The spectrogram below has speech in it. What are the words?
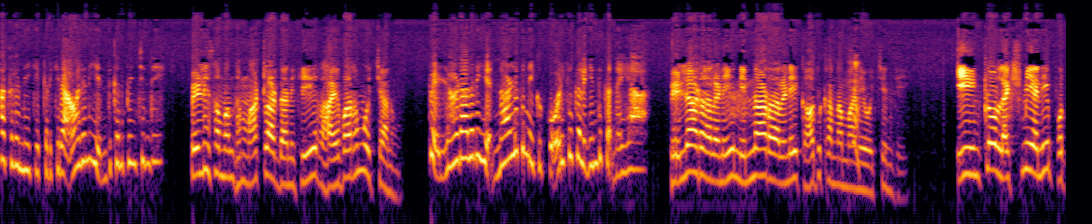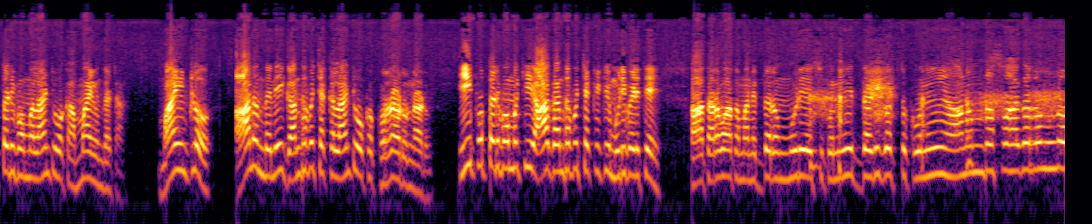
అసలు నీకిక్కడికి రావాలని ఎందుకు అనిపించింది పెళ్ళి సంబంధం మాట్లాడడానికి రాయబారం వచ్చాను. పెళ్ళాడాలని ఎన్నాళ్ళకు నీకు కోరిక కలిగింది కన్నయ్యా? పెళ్ళాడాలని నిన్నాడాలని కాదు కన్నమ్మ అని వచ్చింది. ఈ ఇంట్లో లక్ష్మి అని పుత్తడి బొమ్మ లాంటి ఒక అమ్మాయి ఉందట. మా ఇంట్లో ఆనంద్ అని గంధపు చెక్క లాంటి ఒక కుర్రాడున్నాడు. ఈ పుత్తడి బొమ్మకి ఆ గంధపు చెక్కకి ముడి పెడితే ఆ తర్వాత మన ఇద్దరం ముడేసుకుని దడిగట్టుకుని ఆనంద సాగరంలో.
